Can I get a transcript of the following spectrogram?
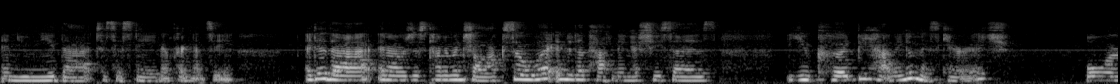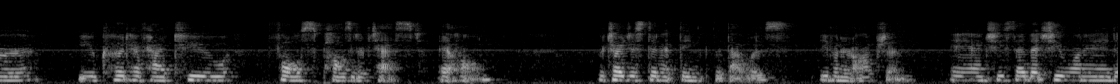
and you need that to sustain a pregnancy. I did that and I was just kind of in shock. So, what ended up happening is she says, you could be having a miscarriage, or you could have had two false positive tests at home, which I just didn't think that that was even an option. And she said that she wanted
